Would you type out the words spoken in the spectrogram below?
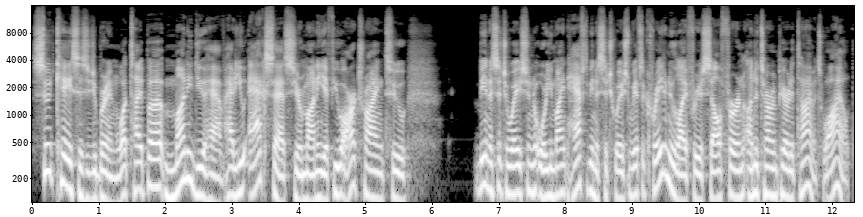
suitcases did you bring? What type of money do you have? How do you access your money if you are trying to be in a situation, or you might have to be in a situation where you have to create a new life for yourself for an undetermined period of time? It's wild.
